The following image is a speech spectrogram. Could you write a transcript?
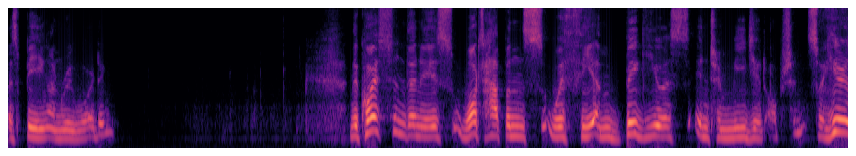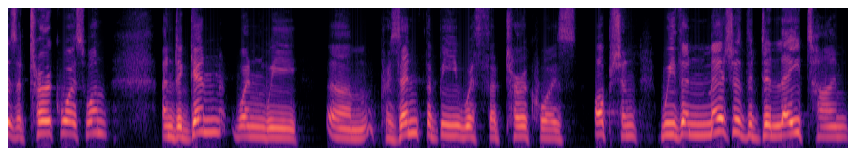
as being unrewarding. The question then is, what happens with the ambiguous intermediate option? So here is a turquoise one. And again, when we um, present the bee with the turquoise option, we then measure the delay time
